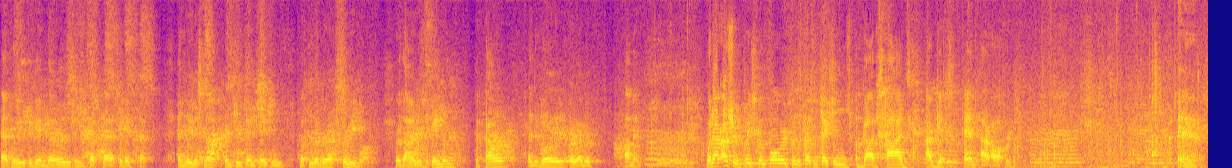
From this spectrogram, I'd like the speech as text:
as we forgive those who trespass against us. And lead us not into temptation, but deliver us from evil. For thine is the kingdom, the power, and the glory forever. Amen. Would our ushers please come forward for the presentations of God's tithes, our gifts, and our offerings.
